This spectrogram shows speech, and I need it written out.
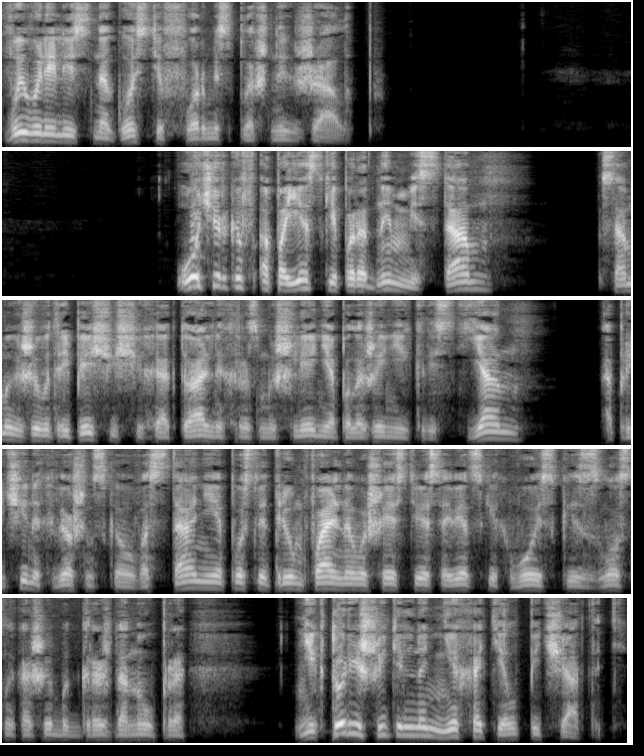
вывалились на гостя в форме сплошных жалоб. Очерков о поездке по родным местам, самых животрепещущих и актуальных размышлений о положении крестьян, о причинах Вешенского восстания после триумфального шествия советских войск из злостных ошибок гражданупра никто решительно не хотел печатать.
